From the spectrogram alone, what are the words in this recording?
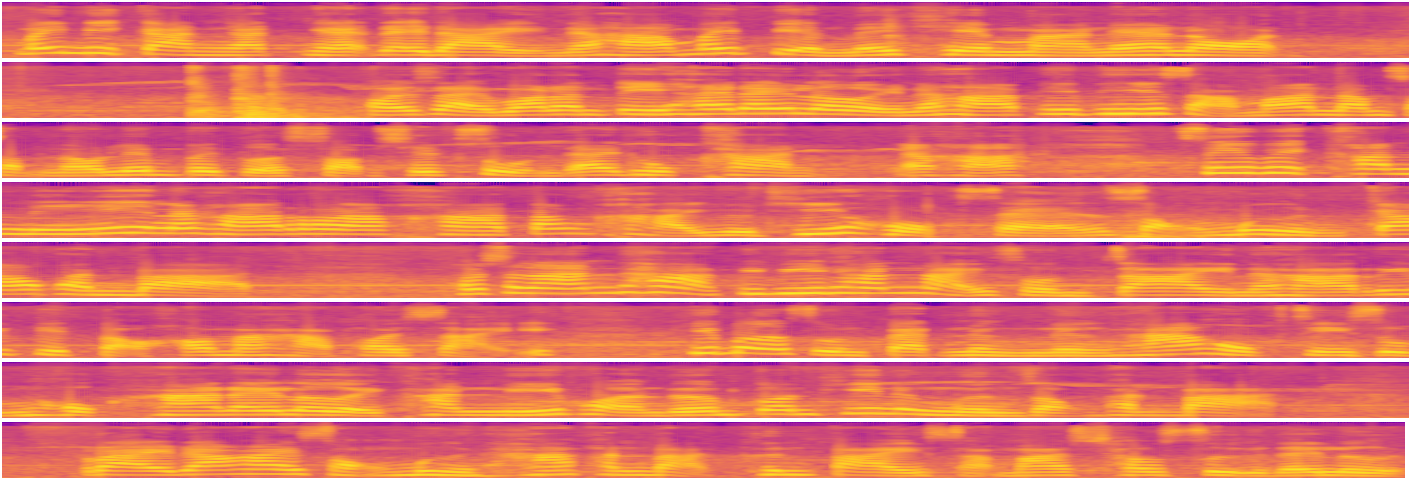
ไม่มีการงัดแงะใด ๆนะคะ ไม่เปลี่ยนไม่เค็มมาแน่นอนพลอยใส่วารันตีให้ได้เลยนะคะ พี่ๆสามารถนำสำเนาเล่มไปตรวจสอบเช็คศูนย์ได้ทุกคันนะคะซีวิ c คันนี้นะคะ ราคาตั้งขายอยู่ที่ 629,000 บาท เพราะฉะนั้นถ้าพี่ๆท่านไหนสนใจนะคะ รีบติดต่อเข้ามาหาพลอยใส ที่เบอร์ 0811564065 ได้เลย คันนี้ผ่อนเริ่มต้นที่ 12,000 บาท รายได้ 25,000 บาทขึ้นไป สามารถเช่าซื้อได้เลย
